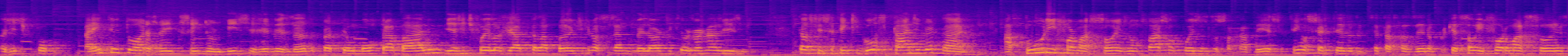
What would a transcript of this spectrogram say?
a gente ficou 48 horas meio que sem dormir, se revezando para ter um bom trabalho e a gente foi elogiado pela Band que nós fizemos melhor do que o jornalismo. Então, assim, você tem que gostar de verdade. Apure informações, não façam coisas da sua cabeça, tenham certeza do que você está fazendo, porque são informações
